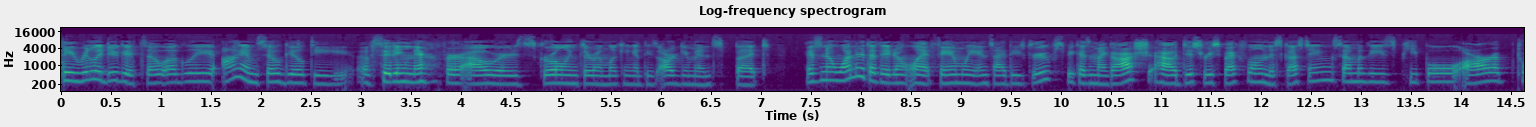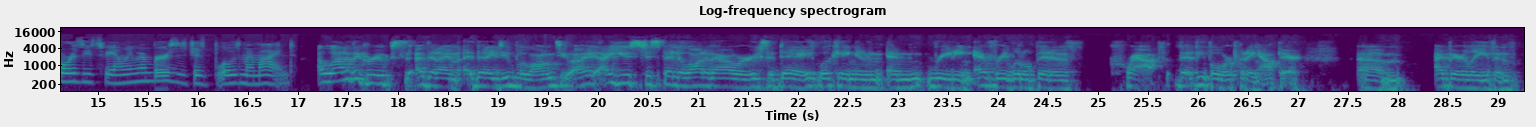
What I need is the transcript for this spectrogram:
they really do get so ugly. I am so guilty of sitting there for hours scrolling through and looking at these arguments, but it's no wonder that they don't let family inside these groups because my gosh, how disrespectful and disgusting some of these people are towards these family members it just blows my mind. A lot of the groups that I'm that I do belong to, I, I used to spend a lot of hours a day looking and, and reading every little bit of crap that people were putting out there. Um, I barely even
